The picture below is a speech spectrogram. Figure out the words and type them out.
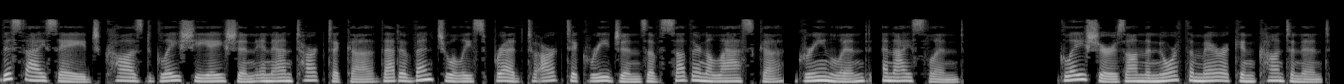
This ice age caused glaciation in Antarctica that eventually spread to Arctic regions of southern Alaska, Greenland, and Iceland. Glaciers on the North American continent,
